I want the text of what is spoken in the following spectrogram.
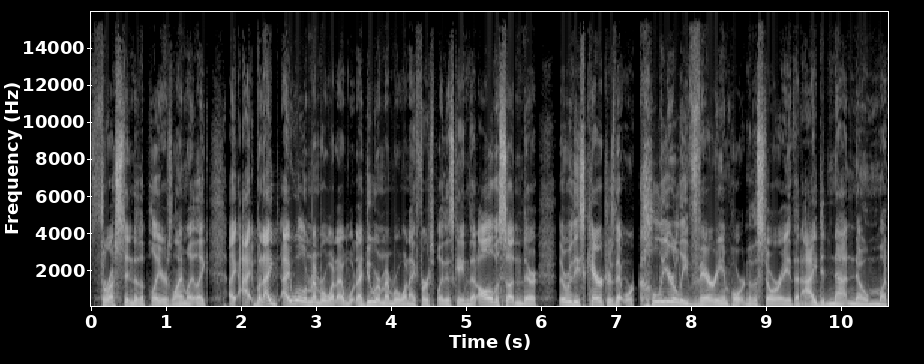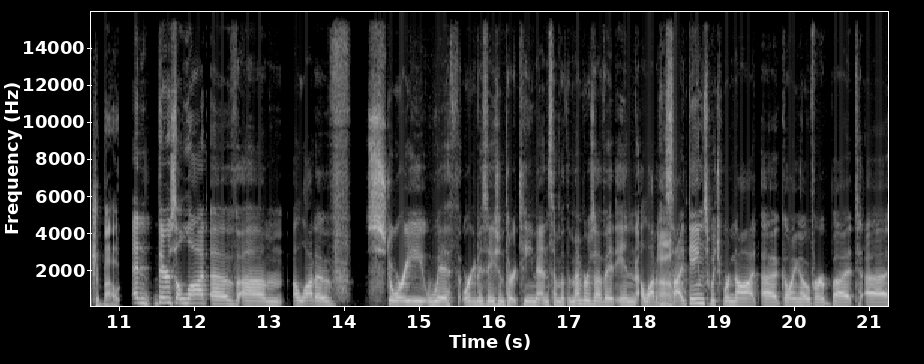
thrust into the player's limelight like I, I but I I will remember what I, what I do remember when I first played this game that all of a sudden there there were these characters that were clearly very important to the story that I did not know much about. and there's a lot of um a lot of story with organization 13 and some of the members of it in a lot of the Ah. side games which we're not uh, going over but uh,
